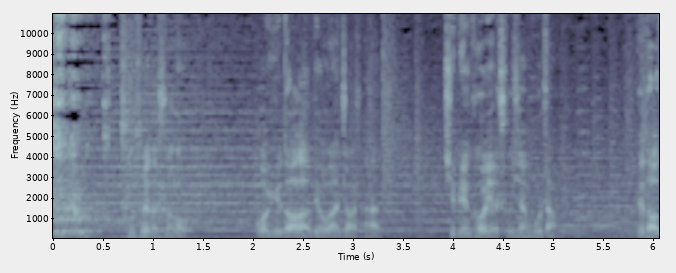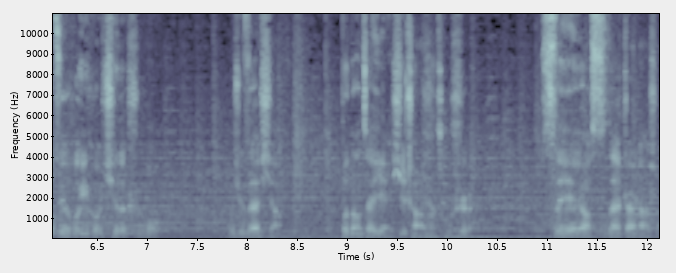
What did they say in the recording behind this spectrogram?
出。水，的。时候，我遇到了流完脚缠，气瓶口也出现故障。憋到最后一口气的时候，我就在想，不能在演习场上出事，死也要死在战场上，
